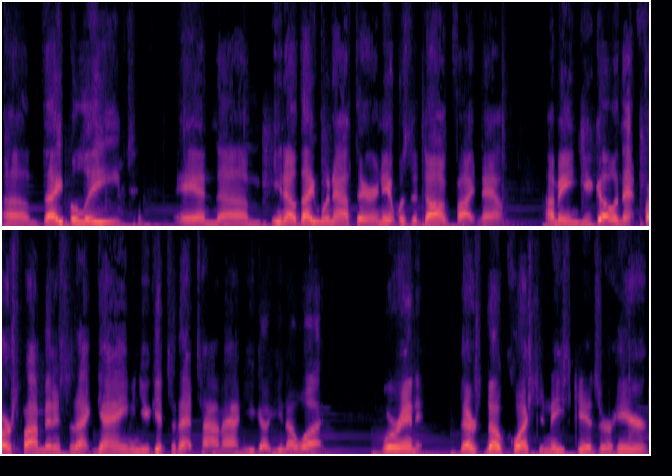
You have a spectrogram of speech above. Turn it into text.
Um, they believed, and um, you know they went out there, and it was a dogfight. Now, I mean, you go in that first five minutes of that game, and you get to that timeout, and you go, you know what, we're in it. There's no question. These kids are here.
